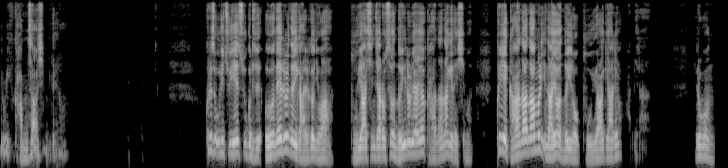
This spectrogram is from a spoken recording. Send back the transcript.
이렇게 감사하시면 돼요. 그래서 우리 주 예수 그리스도의 은혜를 너희가 알거니와 부유하신 자로서 너희를 위하여 가난하게 되심은 그의 가난함을 인하여 너희로 부유하게 하려 합니다. 여러분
